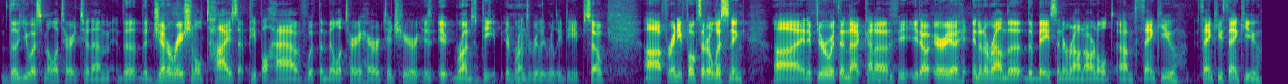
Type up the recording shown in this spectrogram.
the U.S. military to them. The the generational ties that people have with the military heritage here is it runs deep. It mm-hmm. runs really really deep. So, uh, for any folks that are listening, uh, and if you're within that kind of you know area in and around the the base and around Arnold, um, thank you, thank you, thank you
